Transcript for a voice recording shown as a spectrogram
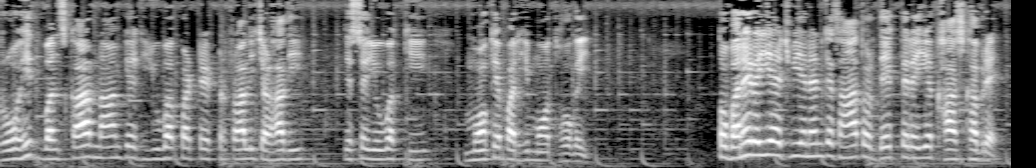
रोहित बंसकार नाम के एक युवक पर ट्रैक्टर ट्राली चढ़ा दी, जिससे युवक की मौके पर ही मौत हो गई। तो बने रहिए एचबीएनएन के साथ और देखते रहिए खास खबरें।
